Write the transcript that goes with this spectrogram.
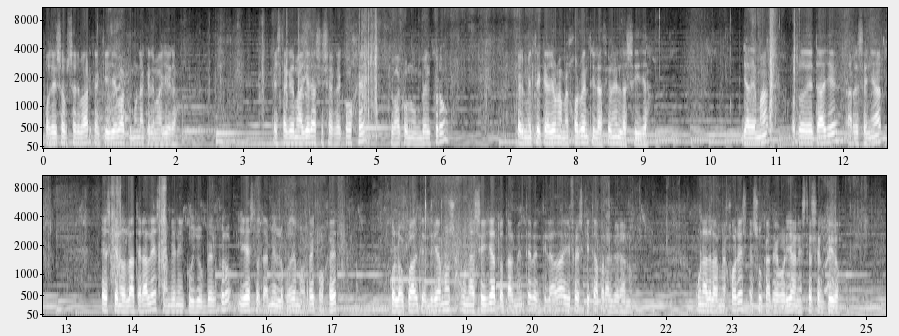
podéis observar que aquí lleva como una cremallera. Esta cremallera si se recoge, que va con un velcro, permite que haya una mejor ventilación en la silla. Y además, otro detalle a reseñar es que en los laterales también incluye un velcro y esto también lo podemos recoger, con lo cual tendríamos una silla totalmente ventilada y fresquita para el verano. Una de las mejores en su categoría en este sentido.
